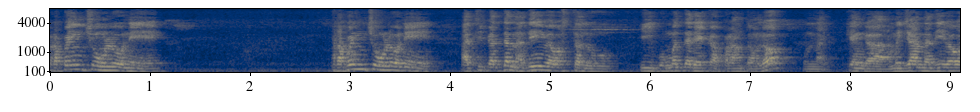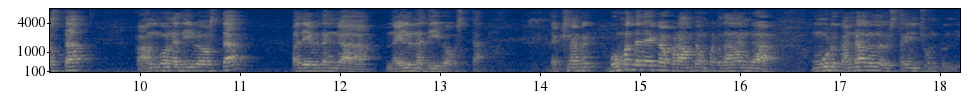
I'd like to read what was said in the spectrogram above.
ప్రపంచంలోనే ప్రపంచంలోనే అతిపెద్ద నదీ వ్యవస్థలు ఈ భూమధ్య రేఖ ప్రాంతంలో ఉన్నాయి. ముఖ్యంగా అమెజాన్ నదీ వ్యవస్థ కాంగో నదీ వ్యవస్థ అదేవిధంగా నైలు నదీ వ్యవస్థ. దక్షిణ భూమధ్యరేఖ ప్రాంతం ప్రధానంగా మూడు ఖండాలలో విస్తరించి ఉంటుంది.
